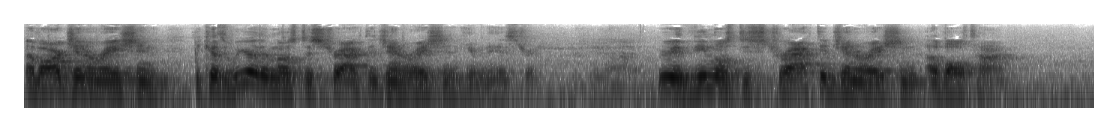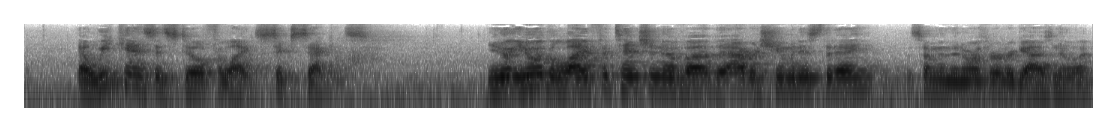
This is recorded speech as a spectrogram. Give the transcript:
of our generation because we are the most distracted generation in human history. We are the most distracted generation of all time. that we can't sit still for like six seconds. You know, you know what the life attention of uh, the average human is today? Some of the North River guys know it.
